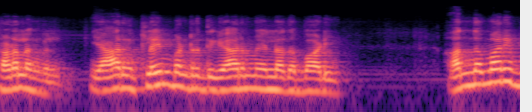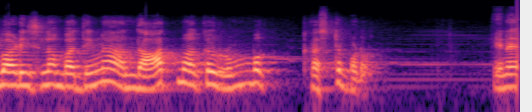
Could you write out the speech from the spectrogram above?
சடலங்கள். யாரும் கிளைம் பண்ணுறதுக்கு யாருமே இல்லாத பாடி அந்த மாதிரி பாடிஸ்லாம் பார்த்தீங்கன்னா அந்த ஆத்மாக்கள் ரொம்ப கஷ்டப்படும். ஏன்னா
